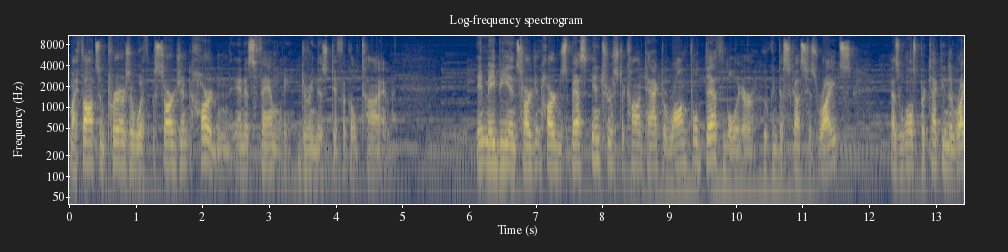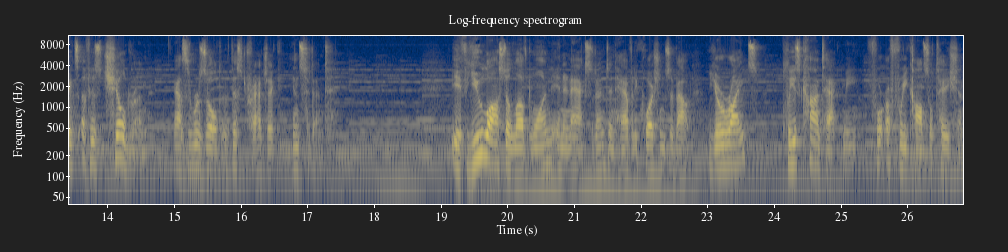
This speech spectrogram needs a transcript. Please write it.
My thoughts and prayers are with Sergeant Hardin and his family during this difficult time. It may be in Sergeant Hardin's best interest to contact a wrongful death lawyer who can discuss his rights as well as protecting the rights of his children as a result of this tragic incident. If you lost a loved one in an accident and have any questions about your rights, please contact me for a free consultation.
